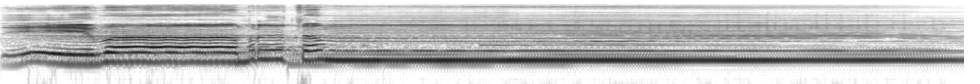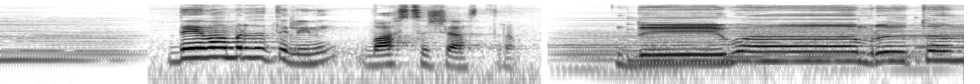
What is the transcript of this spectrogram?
ദേവാമൃതം. ദേവാമൃതത്തിൽ ഇനി വാസ്തുശാസ്ത്രം. ദേവാമൃതം.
